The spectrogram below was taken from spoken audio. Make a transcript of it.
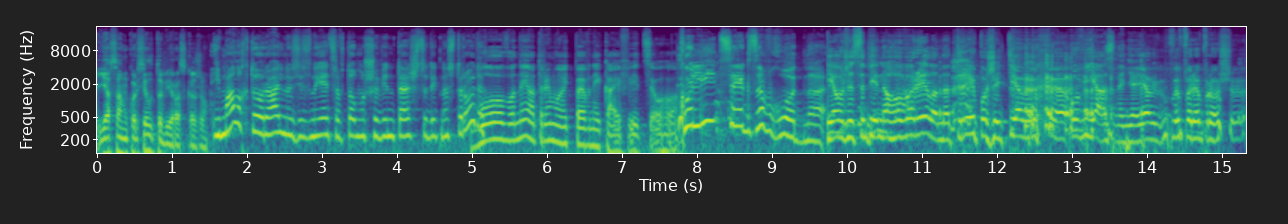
Я сам курсіл тобі розкажу. І мало хто реально зізнається в тому, що він теж сидить на стероїдах. Бо вони отримують певний кайф від цього. Коліться як завгодно. Я вже собі наговорила на три пожиттєвих е, ув'язнення. Я перепрошую.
